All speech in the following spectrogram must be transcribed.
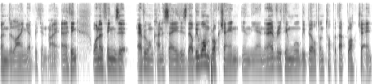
underlying everything, right? And I think one of the things that everyone kind of says is there'll be one blockchain in the end, and everything will be built on top of that blockchain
